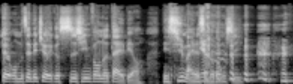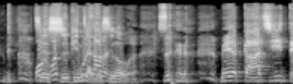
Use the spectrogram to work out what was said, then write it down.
对我们这边就有一个失心疯的代表。你是去买了什么东西？这食品展的时候是没有嘎鸡德，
